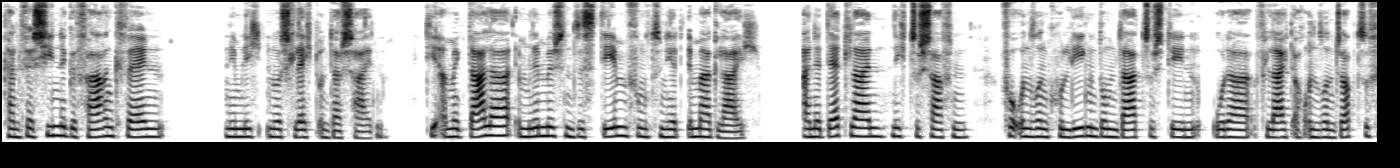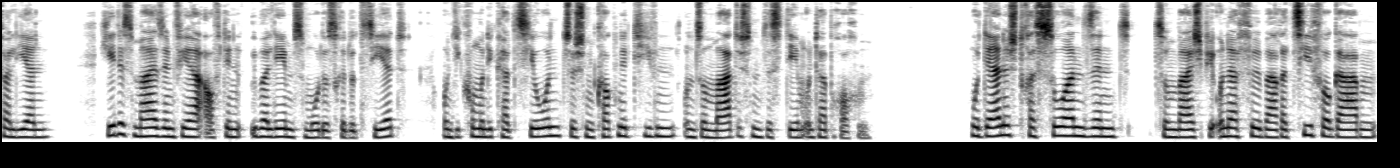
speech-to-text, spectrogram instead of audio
kann verschiedene Gefahrenquellen nämlich nur schlecht unterscheiden. Die Amygdala im limbischen System funktioniert immer gleich. Eine Deadline nicht zu schaffen, vor unseren Kollegen dumm dazustehen oder vielleicht auch unseren Job zu verlieren. Jedes Mal sind wir auf den Überlebensmodus reduziert und die Kommunikation zwischen kognitiven und somatischen System unterbrochen. Moderne Stressoren sind zum Beispiel unerfüllbare Zielvorgaben,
